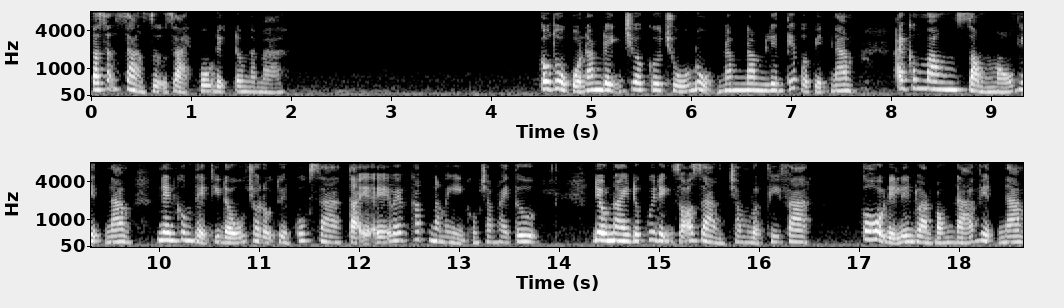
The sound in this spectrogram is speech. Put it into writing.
và sẵn sàng dự giải vô địch Đông Nam Á. Cầu thủ của Nam Định chưa cư trú đủ 5 năm liên tiếp ở Việt Nam. Anh không mang dòng máu Việt Nam nên không thể thi đấu cho đội tuyển quốc gia tại AFF Cup năm 2024. Điều này được quy định rõ ràng trong luật FIFA. Cơ hội để Liên đoàn bóng đá Việt Nam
